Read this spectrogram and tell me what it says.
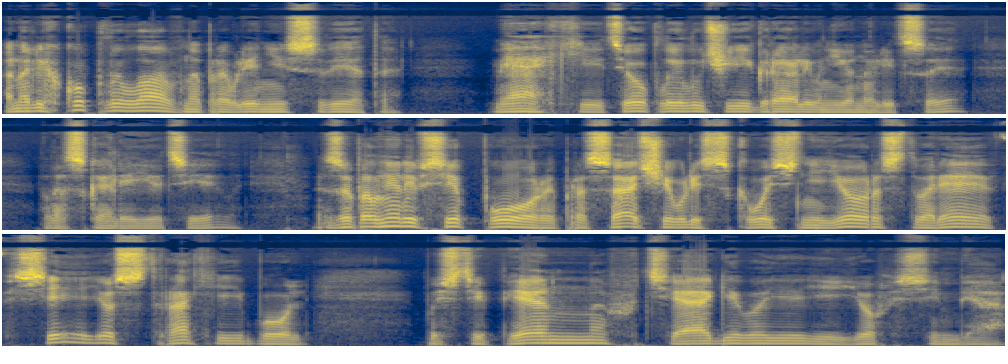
Она легко плыла в направлении света. Мягкие, теплые лучи играли у нее на лице, ласкали ее тело, заполняли все поры, просачивались сквозь нее, растворяя все ее страхи и боль, постепенно втягивая ее в себя.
